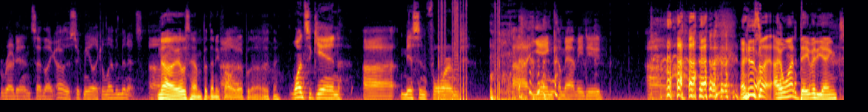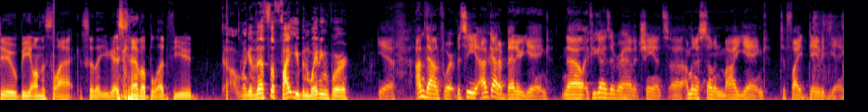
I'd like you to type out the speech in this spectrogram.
wrote in and said like, "Oh, this took me like 11 minutes." Um, No, it was him, but then he followed Uh, up with another thing. Once again, uh, misinformed. Uh, Yang, come at me, dude. Um, I just want I want David Yang to be on the Slack so that you guys can have a blood feud. Oh my god, that's the fight you've been waiting for. Yeah, I'm down for it. But see, I've got a better Yang. Now, if you guys ever have a chance, uh, I'm going to summon my Yang to fight David Yang,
